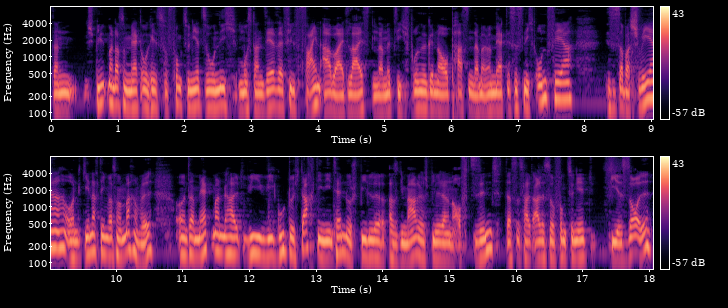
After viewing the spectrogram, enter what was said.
dann spielt man das und merkt, okay, es funktioniert so nicht, muss dann sehr, sehr viel Feinarbeit leisten, damit die Sprünge genau passen, damit man merkt, es ist nicht unfair, es ist aber schwer und je nachdem, was man machen will. Und dann merkt man halt, wie, wie gut durchdacht die Nintendo-Spiele, also die Mario-Spiele dann oft sind, dass es halt alles so funktioniert, wie es soll.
